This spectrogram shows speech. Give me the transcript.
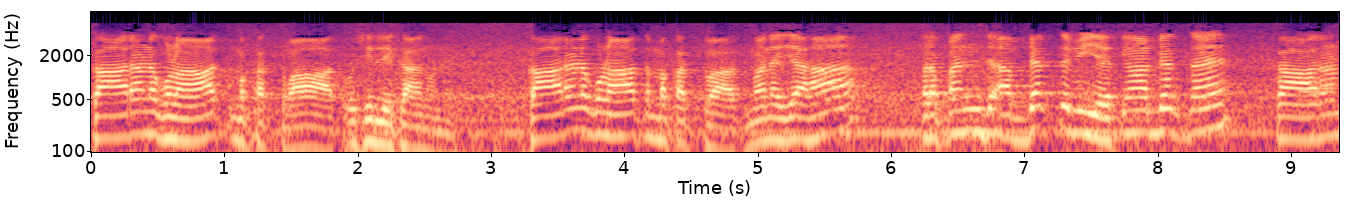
कारण गुणात्मकत्वात, उसी लिखा उन्होंने। कारण गुणात्मकत्वात। माने यहाँ प्रपंच अव्यक्त भी है। क्यों अव्यक्त है? कारण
